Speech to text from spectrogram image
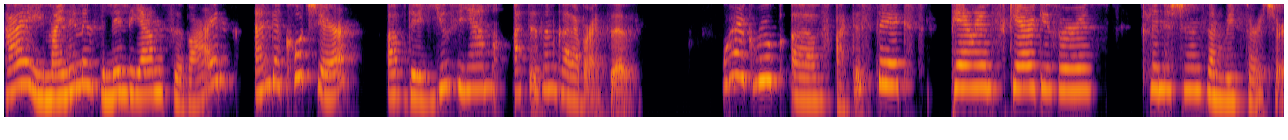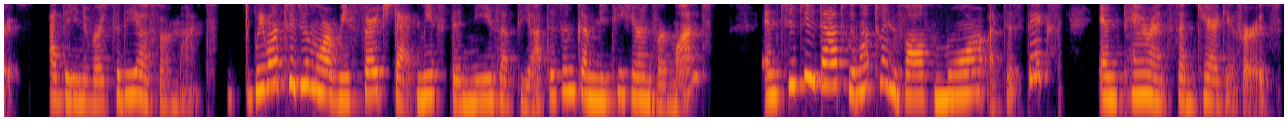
Hi, my name is Liliane Savard. I'm the co-chair of the UVM Autism Collaborative. We're a group of autistics, parents, caregivers, clinicians, and researchers at the University of Vermont. We want to do more research that meets the needs of the autism community here in Vermont. And to do that, we want to involve more autistics and parents and caregivers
